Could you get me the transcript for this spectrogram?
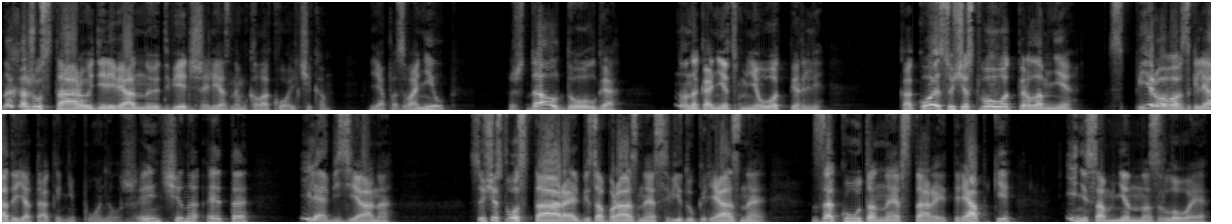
нахожу старую деревянную дверь с железным колокольчиком. Я позвонил, ждал долго, но, наконец, мне отперли. Какое существо отперло мне? С первого взгляда я так и не понял, женщина это или обезьяна. Существо старое, безобразное, с виду грязное, закутанное в старые тряпки и, несомненно, злое.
